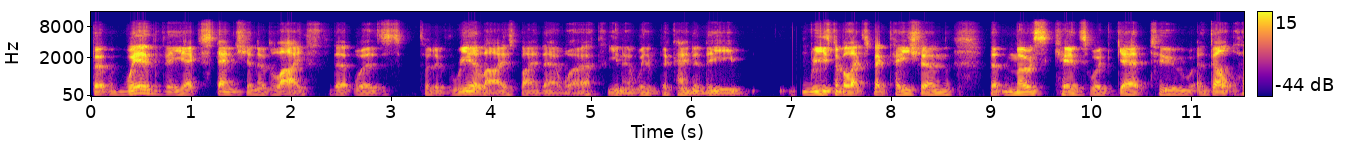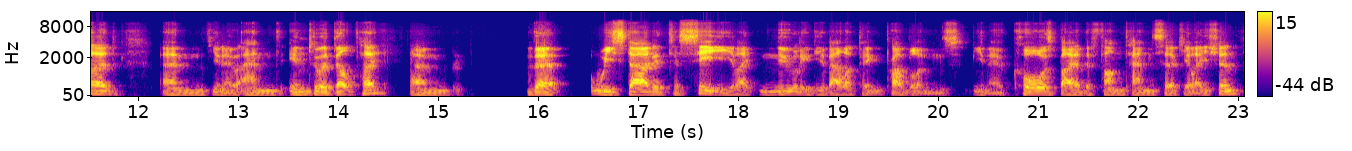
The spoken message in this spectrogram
but with the extension of life that was sort of realized by their work, you know, with the kind of the reasonable expectation that most kids would get to adulthood and you know and into adulthood um, that we started to see like newly developing problems you know caused by the fontan circulation.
